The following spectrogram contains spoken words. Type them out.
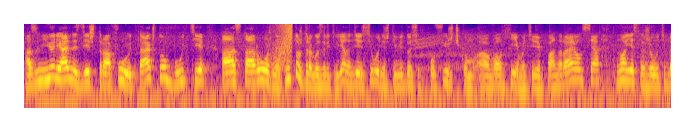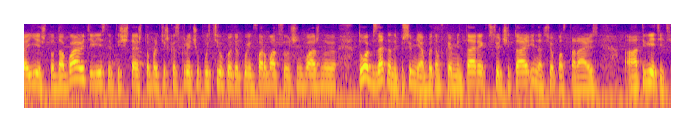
А за нее реально здесь штрафуют. Так что будьте осторожны. Ну что ж, дорогой зритель, я надеюсь, сегодняшний видосик по фишечкам а, Валхейма тебе понравился. Ну а если же у тебя есть что добавить, и если ты считаешь, что братишка Scratch упустил кое-какую информацию очень важную, то обязательно напиши мне об этом в комментариях. Все читаю и на все постараюсь ответить.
